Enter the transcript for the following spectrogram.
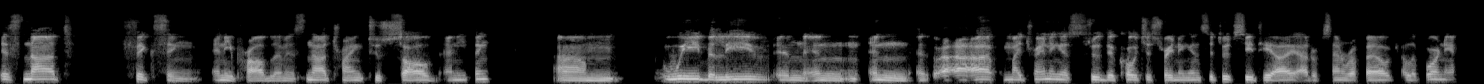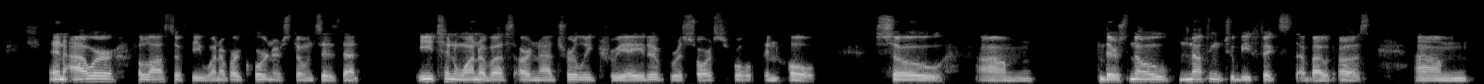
is not fixing any problem. It's not trying to solve anything. Um, we believe in in in uh, uh, my training is through the Coaches Training Institute (CTI) out of San Rafael, California, and our philosophy, one of our cornerstones, is that each and one of us are naturally creative, resourceful, and whole. So um, there's no nothing to be fixed about us. Um,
